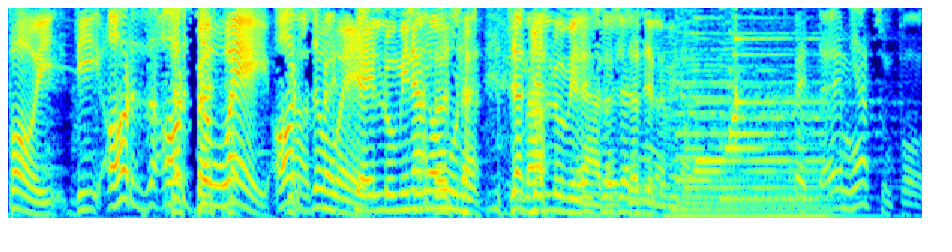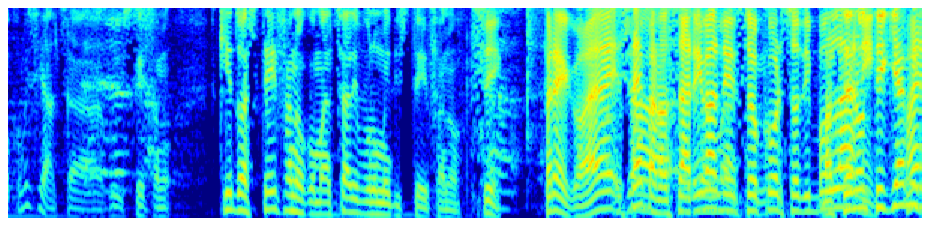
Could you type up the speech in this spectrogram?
Poi di Orz, Si Orzo aspetta- Way, si- Orzo aspetta, Way. Si è illuminato. Una. Già si No, è illuminato. Già si è illuminato. Aspetta, eh, mi alzo un po'. Come si alza qui, Stefano? Chiedo a Stefano come alzare il volume di Stefano. Sì, prego, eh. Stefano sta già arrivando in soccorso di Ma Bollani. se non ti chiami, Fai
